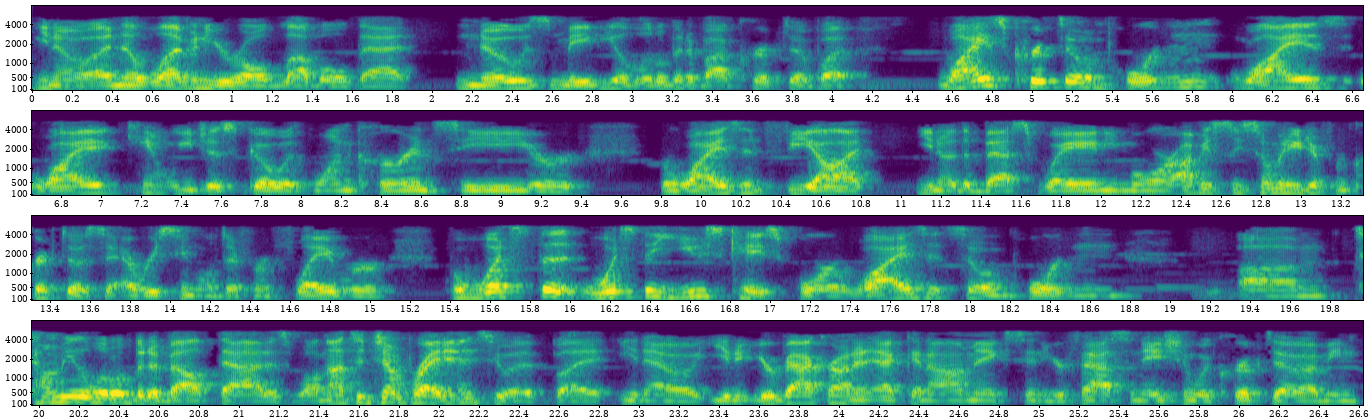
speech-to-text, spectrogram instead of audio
you know, an 11 year old level that knows maybe a little bit about crypto, but why is crypto important? Why is, why can't we just go with one currency or, or why isn't fiat you know the best way anymore. Obviously, so many different cryptos to every single different flavor. But what's the what's the use case for it? Why is it so important? Um, tell me a little bit about that as well. Not to jump right into it, but you know, you, your background in economics and your fascination with crypto. I mean,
